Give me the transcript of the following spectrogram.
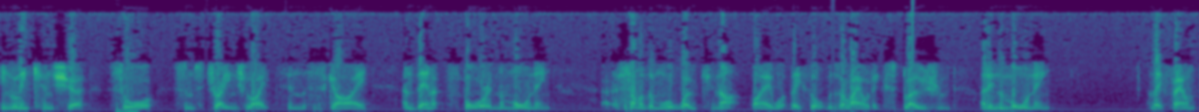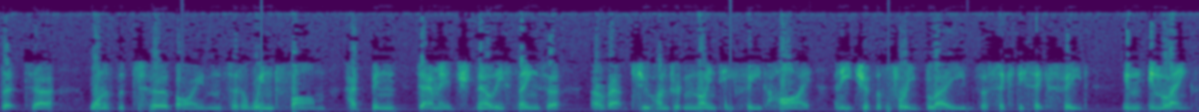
in Lincolnshire saw some strange lights in the sky. And then at 4 in the morning, uh, some of them were woken up by what they thought was a loud explosion. And in the morning, they found that uh, one of the turbines at a wind farm had been damaged. Now, these things are, are about 290 feet high, and each of the three blades are 66 feet in, in length.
